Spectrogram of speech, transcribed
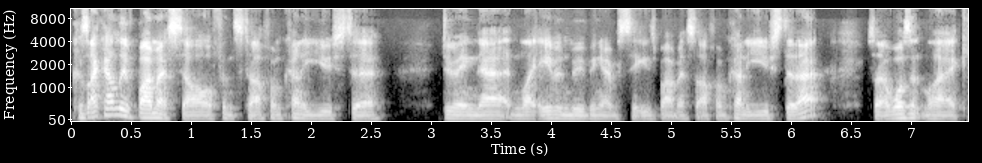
because like i live by myself and stuff i'm kind of used to doing that and like even moving overseas by myself i'm kind of used to that so i wasn't like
